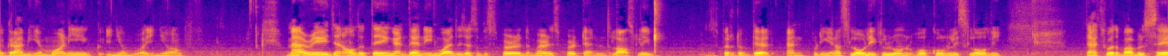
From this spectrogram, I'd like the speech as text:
uh, grabbing your money in your in your marriage and all the thing and then invite the Jezebel spirit the marriage spirit and lastly spirit of death and putting you know slowly it will work only slowly that's what the bible say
